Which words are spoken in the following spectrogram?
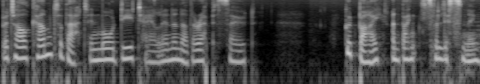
But I'll come to that in more detail in another episode. Goodbye and thanks for listening.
